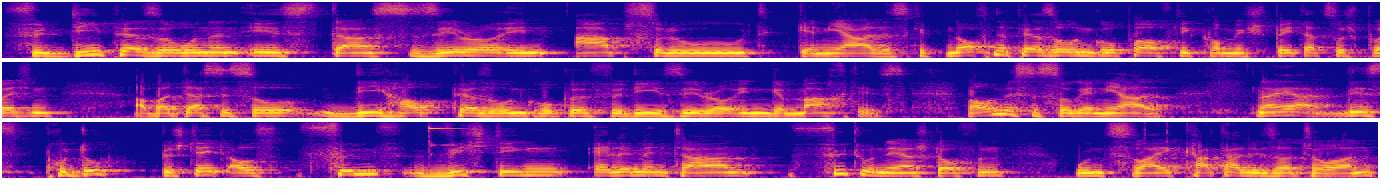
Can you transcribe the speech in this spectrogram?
für die Personen ist das Zero In absolut genial. Es gibt noch eine Personengruppe, auf die komme ich später zu sprechen, aber das ist so die Hauptpersonengruppe, für die Zero In gemacht ist. Warum ist es so genial? Naja, das Produkt besteht aus fünf wichtigen elementaren Phytonährstoffen und zwei Katalysatoren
